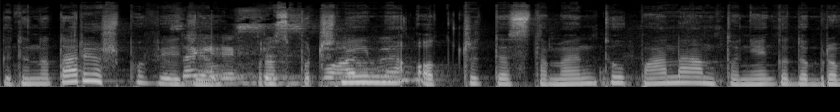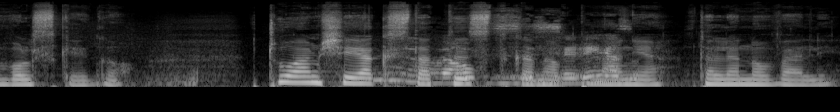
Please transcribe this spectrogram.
Gdy notariusz powiedział, rozpocznijmy odczyt testamentu pana Antoniego Dobrowolskiego. Czułam się jak statystka na planie telenoweli,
